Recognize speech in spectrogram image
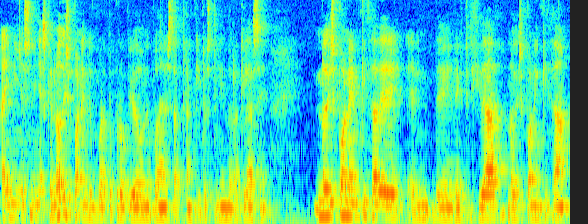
hay niños y niñas que no disponen de un cuarto propio donde puedan estar tranquilos teniendo la clase, no disponen quizá de, electricidad, no disponen quizá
